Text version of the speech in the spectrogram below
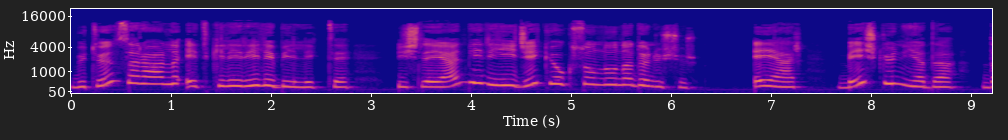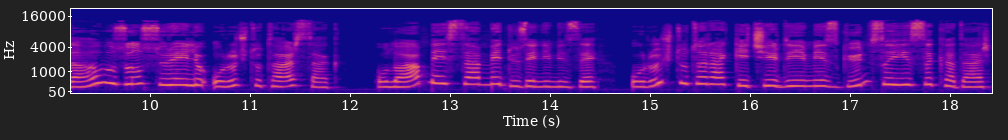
bütün zararlı etkileriyle birlikte işleyen bir yiyecek yoksunluğuna dönüşür. Eğer 5 gün ya da daha uzun süreli oruç tutarsak olağan beslenme düzenimize oruç tutarak geçirdiğimiz gün sayısı kadar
